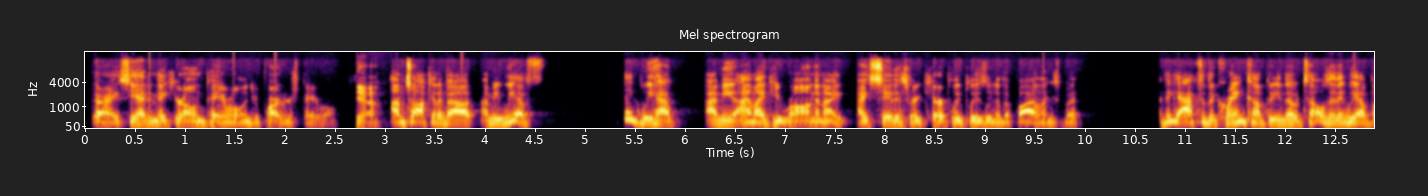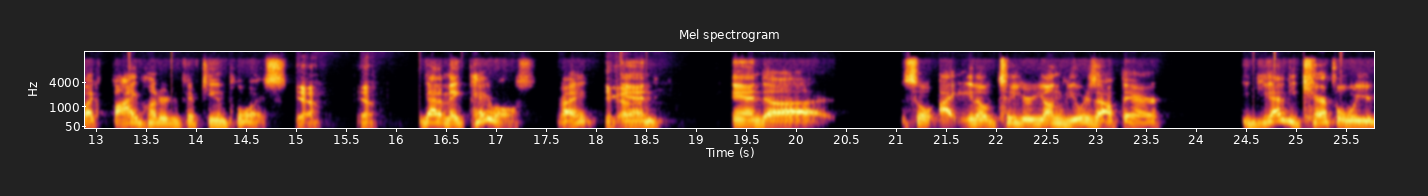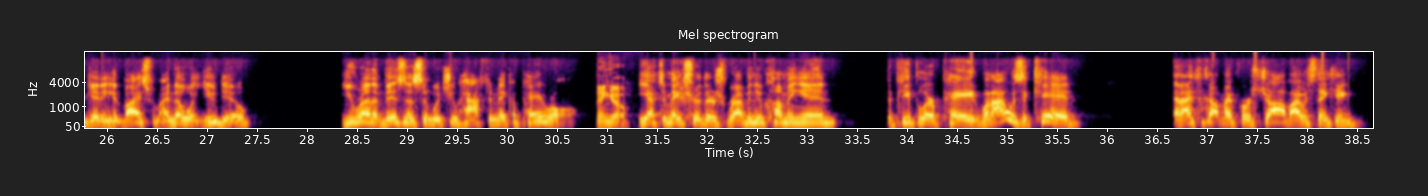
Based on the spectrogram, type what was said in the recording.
All right. So you had to make your own payroll and your partner's payroll. Yeah. I'm talking about, I mean, we have I think we have I mean, I might be wrong, and I, I say this very carefully. Please look at the filings. But I think after the crane company and the hotels, I think we have like 515 employees. Yeah. Yeah. You got to make payrolls, right? You got and, it. And uh, so I, you know, to your young viewers out there, you got to be careful where you're getting advice from. I know what you do. You run a business in which you have to make a payroll. Bingo. You have to make sure there's revenue coming in. The people are paid. When I was a kid, and I took out my first job, I was thinking,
